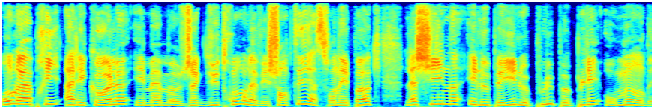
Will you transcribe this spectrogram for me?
On l'a appris à l'école, et même Jacques Dutronc l'avait chanté à son époque, la Chine est le pays le plus peuplé au monde.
